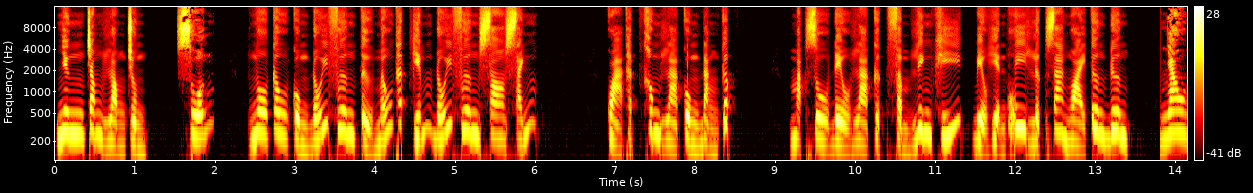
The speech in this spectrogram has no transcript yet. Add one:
nhưng trong lòng trùng. Xuống. Ngô câu cùng đối phương tử mấu thất kiếm đối phương so sánh. Quả thật không là cùng đẳng cấp. Mặc dù đều là cực phẩm linh khí, biểu hiện uy lực ra ngoài tương đương nhau.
